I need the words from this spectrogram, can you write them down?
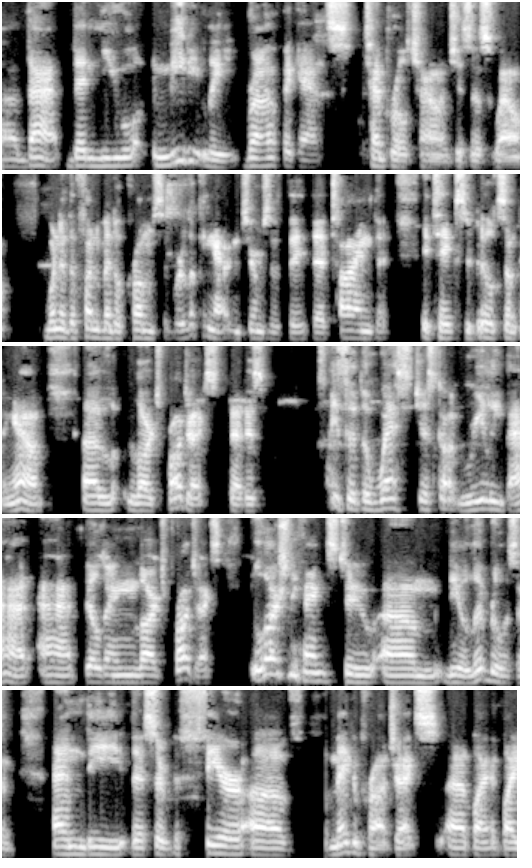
uh, that, then you will immediately run up against temporal challenges as well. One of the fundamental problems that we're looking at in terms of the, the time that it takes to build something out, uh, large projects, that is, is that the West just got really bad at building large projects, largely thanks to um, neoliberalism and the, the sort of the fear of mega projects uh, by, by,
